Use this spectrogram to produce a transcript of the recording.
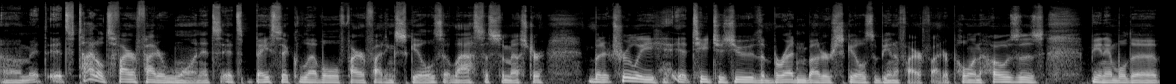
um, it, it's titled Firefighter One. It's it's basic level firefighting skills. It lasts a semester, but it truly it teaches you the bread and butter skills of being a firefighter: pulling hoses, being able to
